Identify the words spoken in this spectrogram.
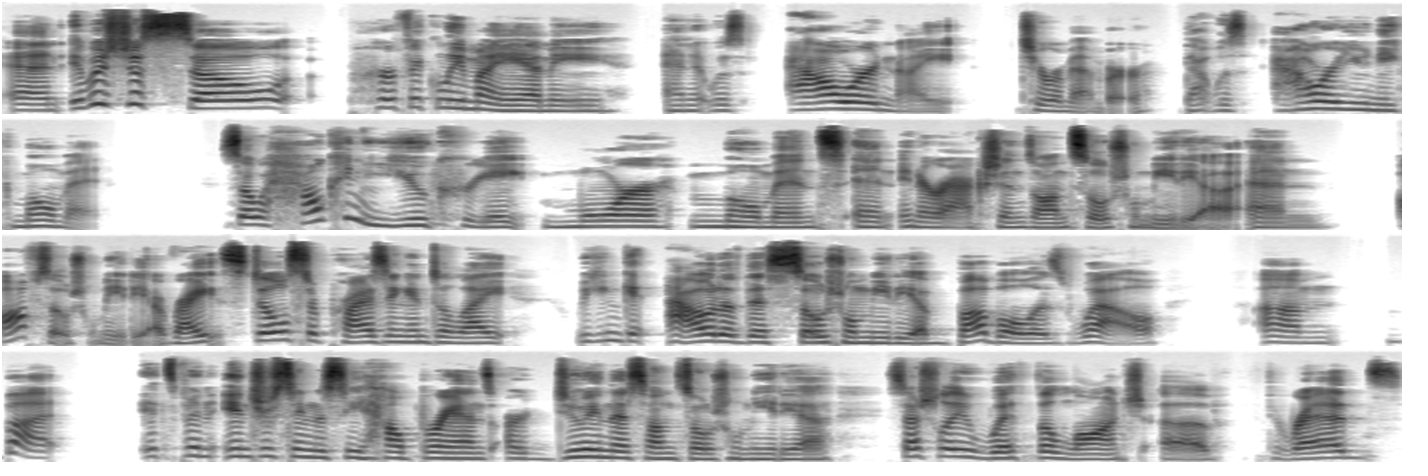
And it was just so perfectly Miami, and it was our night to remember. That was our unique moment. So, how can you create more moments and interactions on social media and off social media, right? Still surprising and delight. We can get out of this social media bubble as well. Um, but it's been interesting to see how brands are doing this on social media especially with the launch of threads.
